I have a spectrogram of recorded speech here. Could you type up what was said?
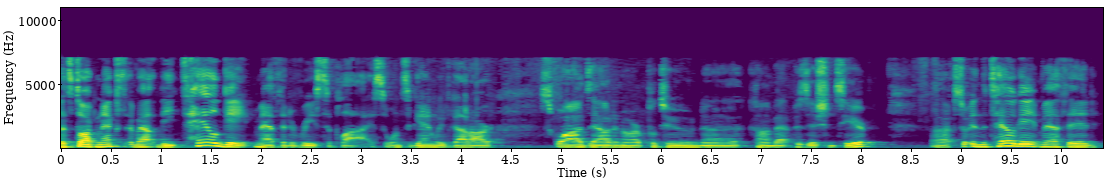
Let's talk next about the tailgate method of resupply. So once again, we've got our squads out in our platoon uh, combat positions here. Uh, so in the tailgate method,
